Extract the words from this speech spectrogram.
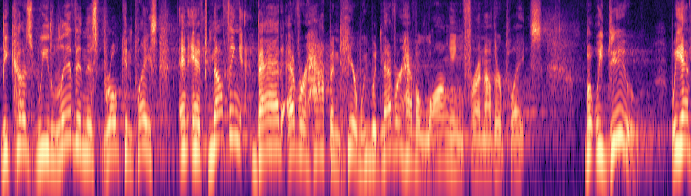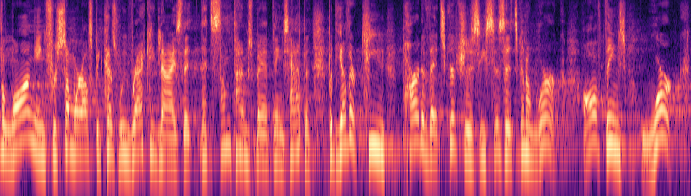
because we live in this broken place. And if nothing bad ever happened here, we would never have a longing for another place. But we do. We have a longing for somewhere else because we recognize that, that sometimes bad things happen. But the other key part of that scripture is he says it's going to work. All things work.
